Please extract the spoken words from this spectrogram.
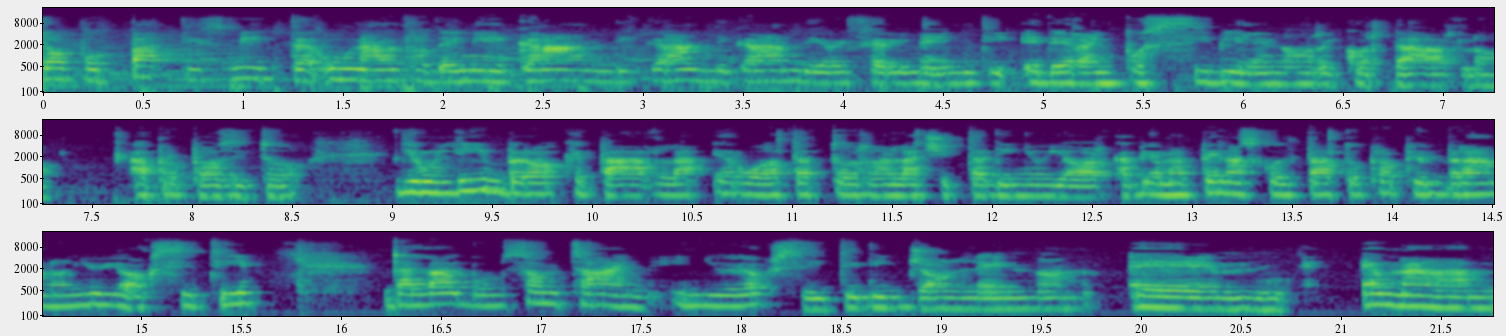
Dopo Patti Smith, un altro dei miei grandi, grandi, grandi riferimenti ed era impossibile non ricordarlo a proposito di un libro che parla e ruota attorno alla città di New York. Abbiamo appena ascoltato proprio il brano New York City dall'album Sometime in New York City di John Lennon. È, è una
